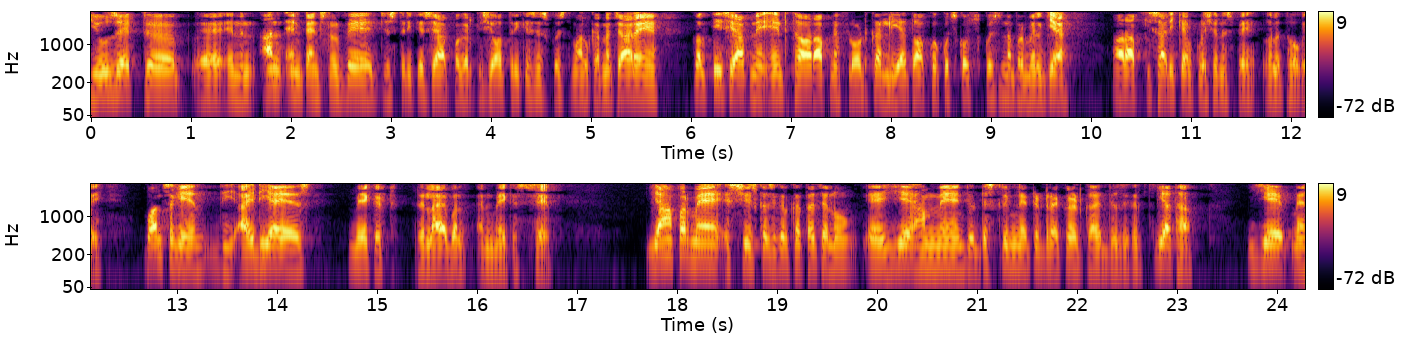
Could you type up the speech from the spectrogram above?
use it in unintentional way جس طریقے سے آپ اگر کسی اور طریقے سے اس کو استعمال کرنا چاہ رہے ہیں غلطی سے آپ نے اینٹ تھا اور آپ نے فلوٹ کر لیا تو آپ کو کچھ کچھ کچھ نمبر مل گیا اور آپ کی ساری کیلکولیشن اس پہ غلط ہو گئی once again the idea is make it reliable and make it safe یہاں پر میں اس چیز کا ذکر کرتا چلوں یہ ہم نے جو ڈسکریمنیٹڈ ریکرڈ کا جو ذکر کیا تھا یہ میں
